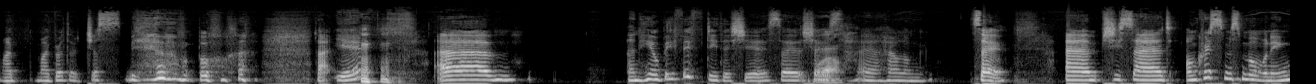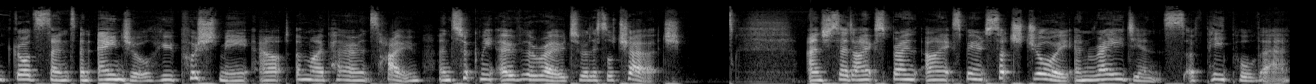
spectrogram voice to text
my my brother just that year. um, and he'll be 50 this year, so it shows Wow. uh, how long. So um, she said, On Christmas morning, God sent an angel who pushed me out of my parents' home and took me over the road to a little church. And she said, I, I experienced such joy and radiance of people there.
